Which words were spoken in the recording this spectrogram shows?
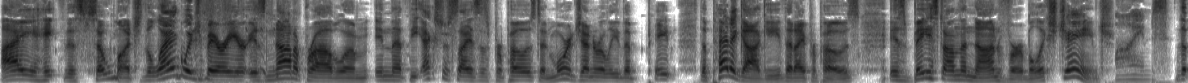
I hate this so much. The language barrier is not a problem in that the exercises proposed and more generally the pa- the pedagogy that I propose is based on the nonverbal exchange. Mimes. The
